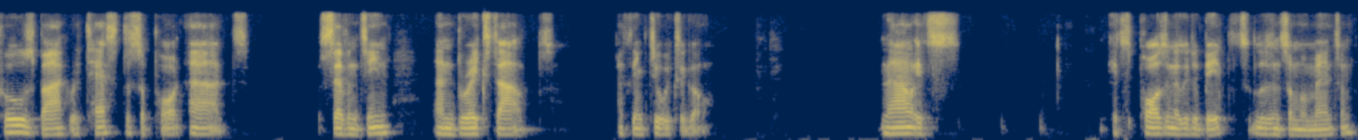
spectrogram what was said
pulls back, retests the support at 17 and breaks out, I think two weeks ago. Now it's it's pausing a little bit, losing some momentum.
